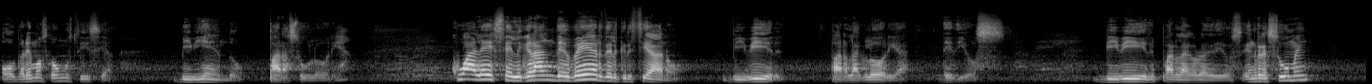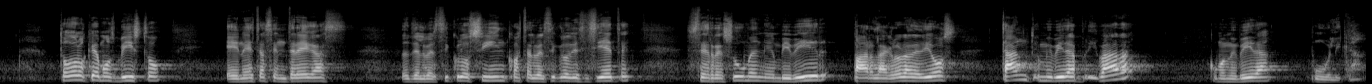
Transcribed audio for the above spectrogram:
obremos con justicia, viviendo para su gloria. ¿Cuál es el gran deber del cristiano? Vivir para la gloria de Dios. Vivir para la gloria de Dios. En resumen, todo lo que hemos visto en estas entregas, desde el versículo 5 hasta el versículo 17, se resumen en vivir para la gloria de Dios, tanto en mi vida privada como en mi vida pública.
